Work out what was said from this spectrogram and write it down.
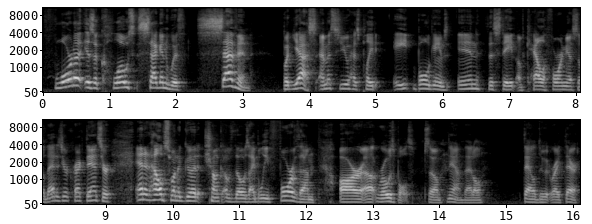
Florida is a close second with seven. But yes, MSU has played eight bowl games in the state of California. So that is your correct answer. And it helps when a good chunk of those, I believe four of them, are uh, Rose Bowls. So yeah, that'll that'll do it right there.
